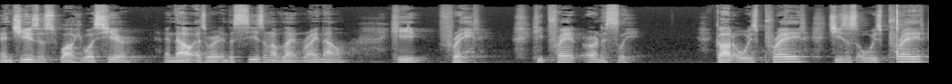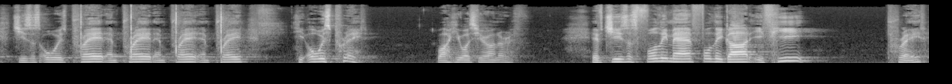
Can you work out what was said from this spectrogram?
And Jesus, while he was here, and now as we're in the season of Lent right now, he prayed. He prayed earnestly. God always prayed. Jesus always prayed. Jesus always prayed and prayed and prayed and prayed. He always prayed while he was here on earth. If Jesus, fully man, fully God, if he prayed,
